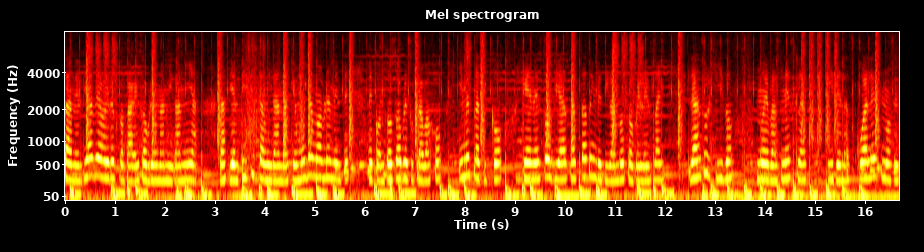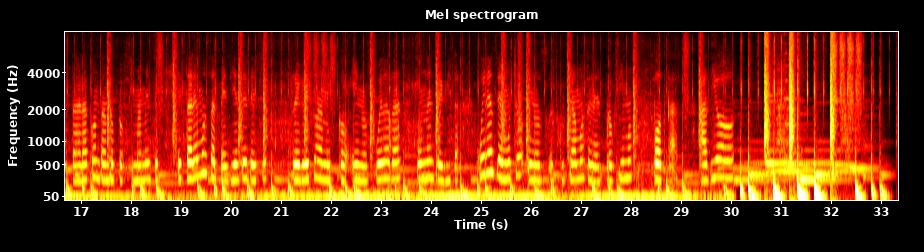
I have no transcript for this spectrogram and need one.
están? El día de hoy les contaré sobre una amiga mía, la científica Miranda, que muy amablemente me contó sobre su trabajo y me platicó que en estos días ha estado investigando sobre el slime. Le han surgido nuevas mezclas y de las cuales nos estará contando próximamente. Estaremos al pendiente de su regreso a México y nos pueda dar una entrevista. Cuídense mucho y nos escuchamos en el próximo podcast. Adiós.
